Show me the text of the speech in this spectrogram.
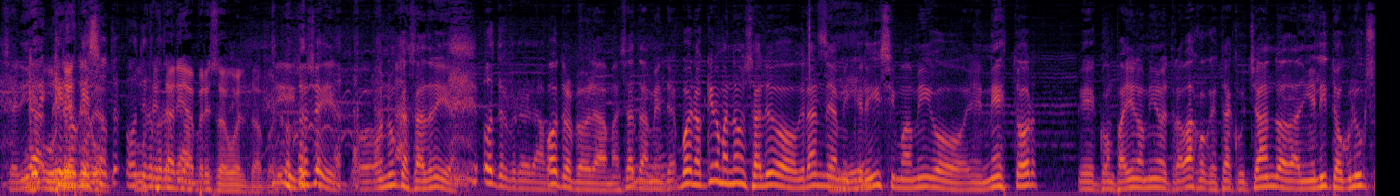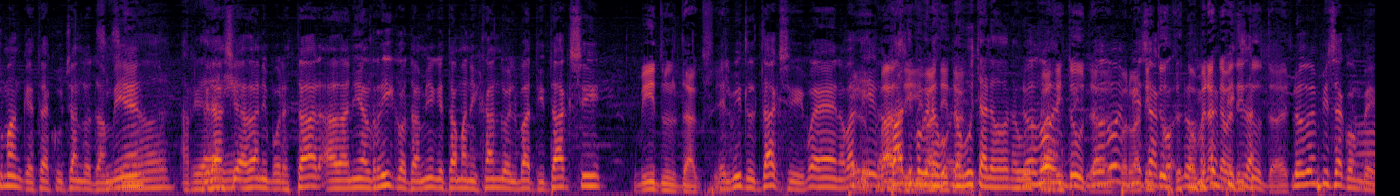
no. sería. Creo Usted- que es otro- otro usted estaría programa. preso de vuelta. por- Sí, yo sé, o, o nunca saldría. Otro programa. Otro programa, exactamente. Bueno, quiero mandar un saludo grande a mi queridísimo amigo eh, Néstor, eh, compañero mío de trabajo que está escuchando, a Danielito Glucksmann que está escuchando también. señor. Arriba, Gracias Dani. Dani. por estar, a Daniel Rico también que está manejando el Bati Taxi, Beatle Taxi. el Beatle Taxi. Bueno, Bati, Bati, Bati, porque nos, Bati, nos gusta los nos los gusta. Batistuta, los dos por empieza Batistuta, con- los dos homenaje a empieza- Batistuta, eh. Los dos empieza con B.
